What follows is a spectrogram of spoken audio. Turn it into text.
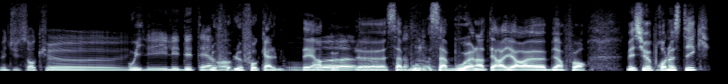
mais tu sens que Oui. il est, il est déter. Le, hein. faux, le faux calme, sais, un Ouais, peu. ouais, Le- ça, boue, fait. ça boue à l'intérieur euh, bien fort. Messieurs, pronostic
